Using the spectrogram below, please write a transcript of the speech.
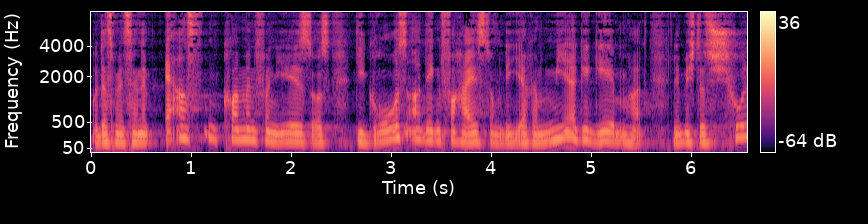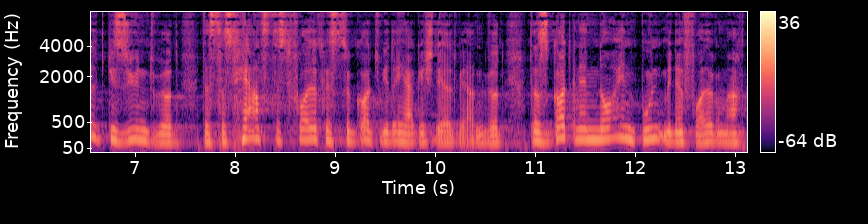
und dass mit seinem ersten Kommen von Jesus die großartigen Verheißungen, die Jeremia gegeben hat, nämlich dass Schuld gesühnt wird, dass das Herz des Volkes zu Gott wiederhergestellt werden wird, dass Gott einen neuen Bund mit dem Volk macht,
